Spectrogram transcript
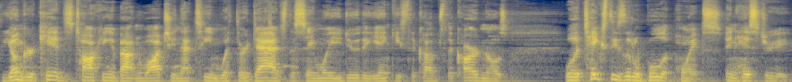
younger kids talking about and watching that team with their dads the same way you do the Yankees, the Cubs, the Cardinals. Well, it takes these little bullet points in history,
